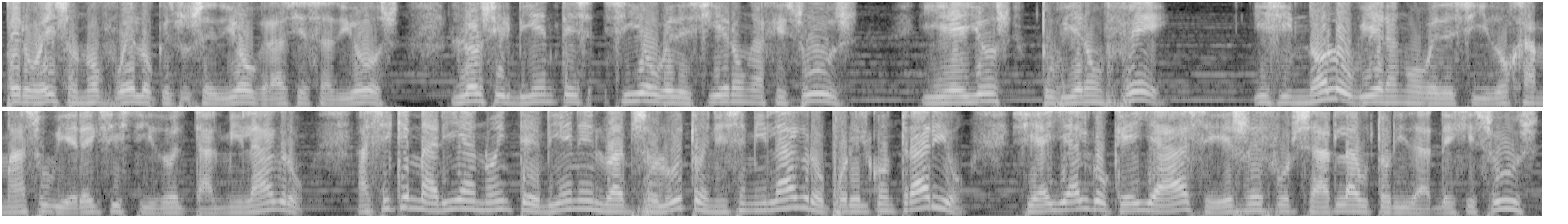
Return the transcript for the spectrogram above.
Pero eso no fue lo que sucedió, gracias a Dios. Los sirvientes sí obedecieron a Jesús y ellos tuvieron fe y si no lo hubieran obedecido jamás hubiera existido el tal milagro. Así que María no interviene en lo absoluto en ese milagro, por el contrario, si hay algo que ella hace es reforzar la autoridad de Jesús.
